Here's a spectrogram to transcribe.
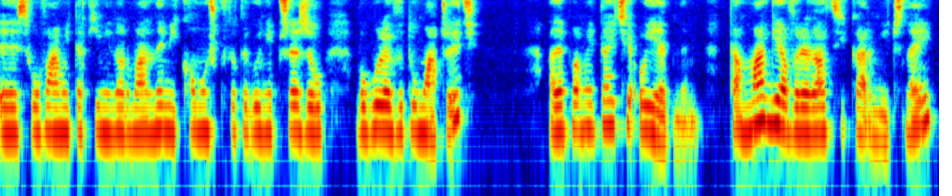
y, słowami takimi normalnymi komuś, kto tego nie przeżył, w ogóle wytłumaczyć. Ale pamiętajcie o jednym: ta magia w relacji karmicznej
